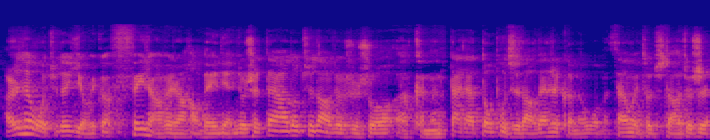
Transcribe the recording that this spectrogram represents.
而且我觉得有一个非常非常好的一点，就是大家都知道，就是说呃，可能大家都不知道，但是可能我们三位都知道，就是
